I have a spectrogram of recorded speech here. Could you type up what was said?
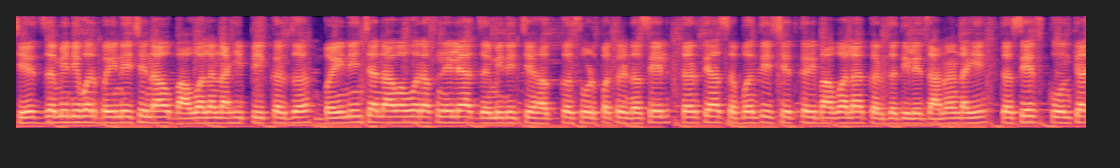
शेत जमिनीवर बहिणीचे नाव भावाला नाही पीक कर्ज बहिणींच्या नावावर असलेल्या जमिनीचे हक्क सोडपत्र नसेल तर त्या संबंधित शेतकरी भावाला कर्ज दिले जाणार नाही. तसेच कोणत्या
